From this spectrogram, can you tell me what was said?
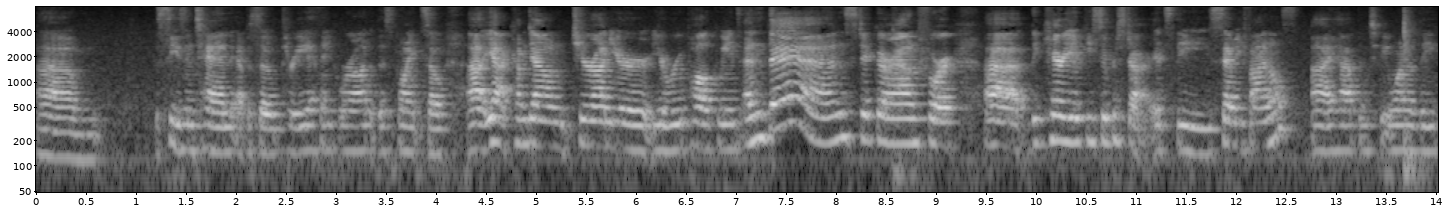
Um, season 10 episode 3 i think we're on at this point. So uh, yeah come down cheer on your your rupaul queens and then stick around for uh, the karaoke superstar. It's the semifinals. I happen to be one of the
